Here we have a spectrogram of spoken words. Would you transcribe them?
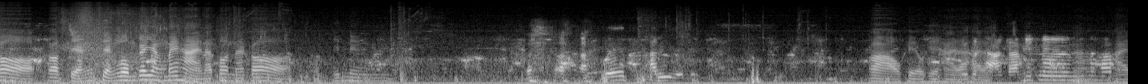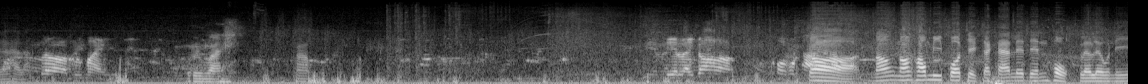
ก็ก็เสียงเสียงลมก็ยังไม่หายนะต้นนะก็นิดนึงเวทอารีอ่าโอเคโอเคหายแล้วปัหาญยแล้วหาการนิดนึงนะครับ หายแล้วหายแล้วก็มือใหม่มือใหม่ครับ มีอะไรก็ขอคำถามก็น้องน้องเขามีโปรเจกต์จะแคสเรดเดนหกเร็วๆนี้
